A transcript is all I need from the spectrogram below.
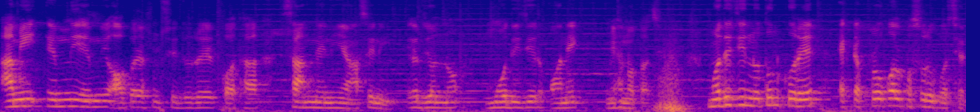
আমি এমনি এমনি অপারেশন সিঁদুরের কথা সামনে নিয়ে আসেনি। এর জন্য মোদিজির অনেক মেহনত আছে। মোদিজি নতুন করে একটা প্রকল্প শুরু করছেন,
